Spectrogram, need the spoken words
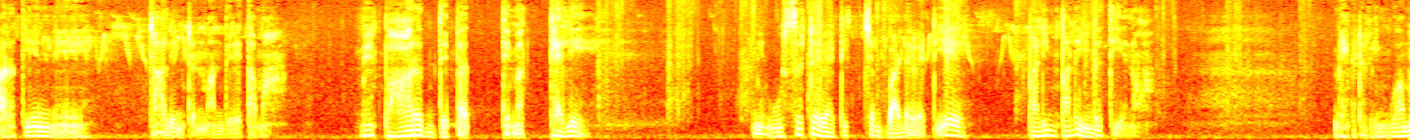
අර තියෙන්නේ චාලින්ටන් මන්දිරේ තමා. මේ පාර දෙපැත්තෙම කැලේ. මේ උසට වැටිච්ච බඩ වැටියේ පලින් පල ඉඩ තියෙනවා. මේකට රිංගුවම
